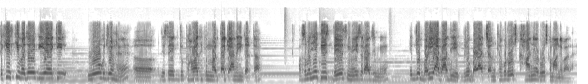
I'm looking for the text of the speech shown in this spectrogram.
देखिए इसकी वजह एक ये है कि लोग जो है जैसे एक जो कहावत है कि मरता क्या नहीं करता अब समझिए कि इस देश में, इस राज्य में एक जो बड़ी आबादी है जो बड़ा चंक है, वो रोज खाने और रोज कमाने वाला है।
